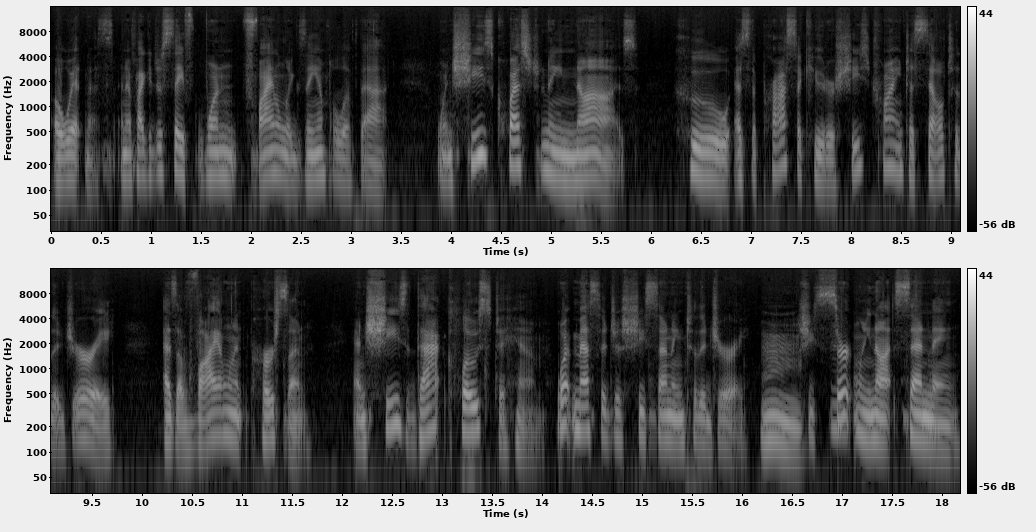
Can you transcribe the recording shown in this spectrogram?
a witness. And if I could just say one final example of that, when she's questioning Naz, who, as the prosecutor, she's trying to sell to the jury as a violent person, and she's that close to him, what message is she sending to the jury? Mm. She's certainly not sending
